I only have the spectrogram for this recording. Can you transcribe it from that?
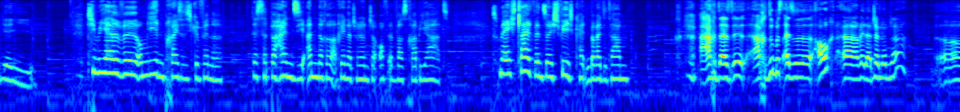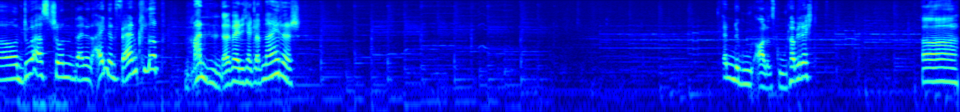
Yay. Team Yell will um jeden Preis, dass ich gewinne. Deshalb behandeln sie andere Arena Challenger oft etwas rabiat. Tut mir echt leid, wenn sie euch Schwierigkeiten bereitet haben. Ach, das ist. Ach, du bist also auch äh, Arena Challenger? Äh, und du hast schon deinen eigenen Fanclub? Mann, da werde ich ja glatt neidisch. Ende gut, alles gut. Hab ich recht? Äh.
